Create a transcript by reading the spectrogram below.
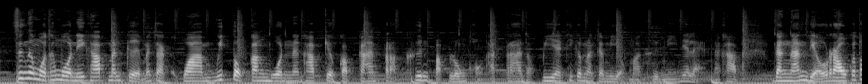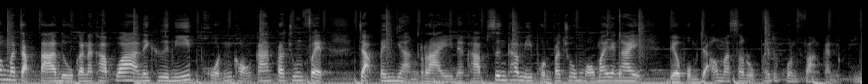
ๆ ซึ่งทั้งหมดทั้งมวลนี้ครับ มันเกิดมาจากความวิตกกังวลนะครับเกี่ยวกับการปรับขึ้นปรับลงของอัตราดอกเบี้ยที่กำลังจะมีออกมาคืนนี้นี่แหละนะครับดังนั้นเดี๋ยวเราก็ต้องมาจับตาดูกันนะครับว่าในคืนนี้ผลของการประชุมเฟดจะเป็นอย่างไรนะครับซึ่งถ้ามีผลประชุมออกมายังไง เดี๋ยวผมจะเอามาสรุปให้ทุกคนฟังกันอีกที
